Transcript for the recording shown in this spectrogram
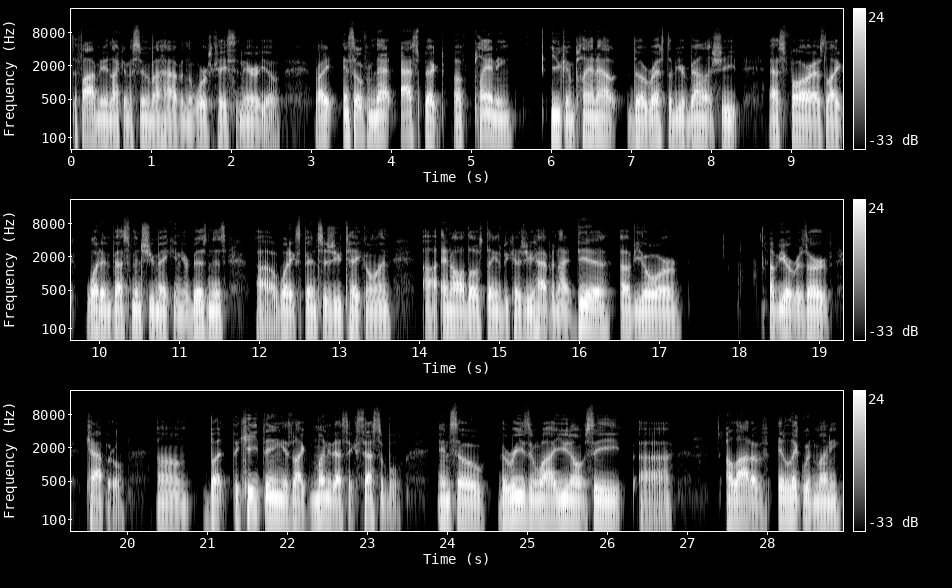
the five million I can assume I have in the worst case scenario, right? And so from that aspect of planning, you can plan out the rest of your balance sheet as far as like what investments you make in your business, uh, what expenses you take on, uh, and all those things because you have an idea of your of your reserve capital. Um, but the key thing is like money that's accessible. And so the reason why you don't see uh, a lot of illiquid money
